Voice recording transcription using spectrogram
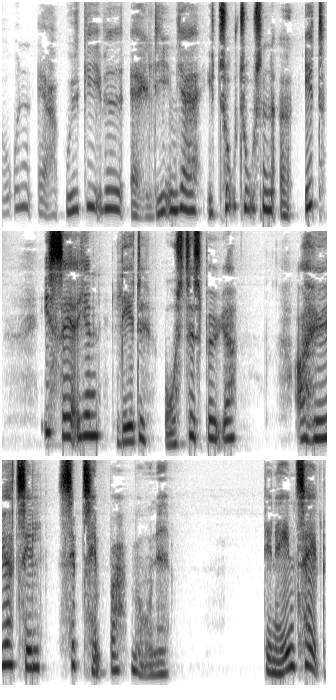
Bogen er udgivet af Linja i 2001 i serien Lette årstidsbøger og hører til september måned. Den er indtalt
